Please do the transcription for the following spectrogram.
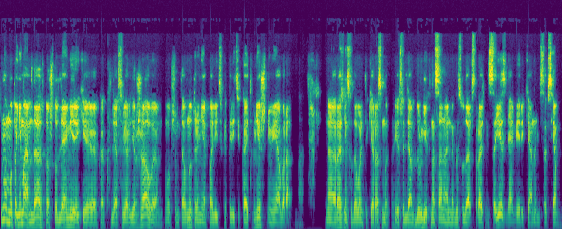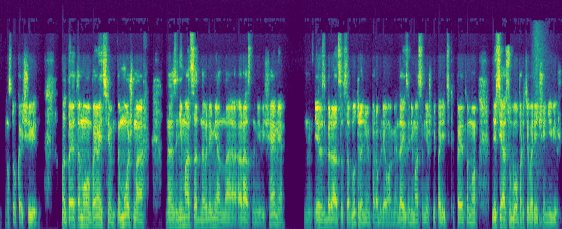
Ну, мы понимаем, да, то, что для Америки, как для сверхдержавы, в общем-то, внутренняя политика перетекает в внешнюю и обратно. Э, разница довольно-таки размыта. Если для других национальных государств разница есть, для Америки она не совсем настолько очевидна. Вот поэтому, понимаете, можно заниматься одновременно разными вещами, и разбираться со внутренними проблемами, да, и заниматься внешней политикой. Поэтому здесь я особого противоречия не вижу.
